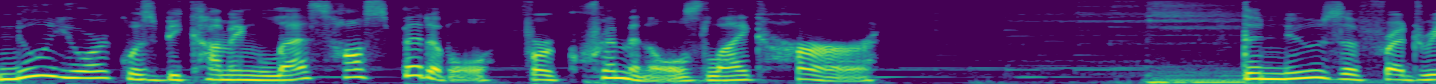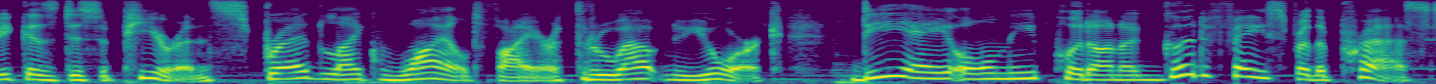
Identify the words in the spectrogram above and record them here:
New York was becoming less hospitable for criminals like her. The news of Frederica's disappearance spread like wildfire throughout New York. D.A. Olney put on a good face for the press,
